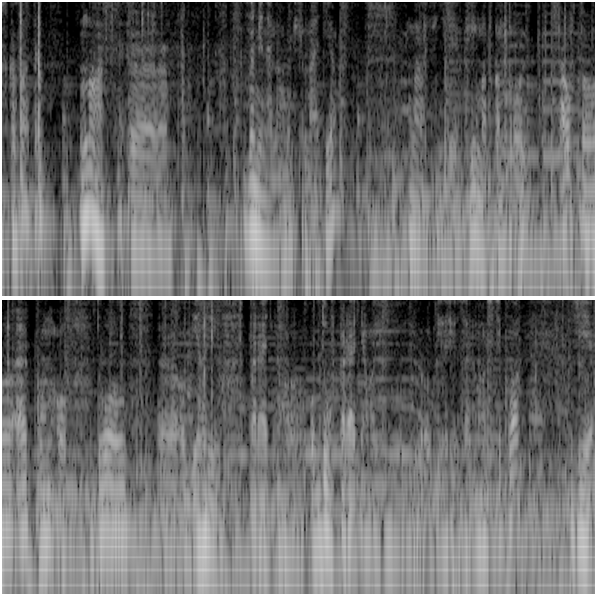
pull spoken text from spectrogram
Сказати. У нас е, замінена мультимедіа. У нас є клімат-контроль, авто, екон, оф, дуал, е, обігрів переднього, обдув переднього і обігрів заднього стекла. Є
